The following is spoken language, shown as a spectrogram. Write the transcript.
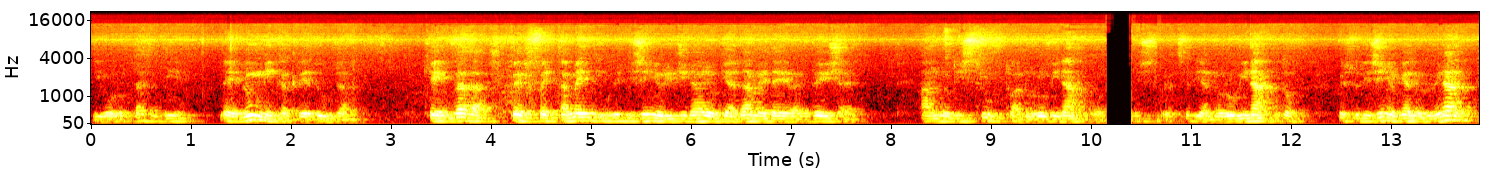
di volontà di Dio è l'unica creatura che è entrata perfettamente in quel disegno originario che Adamo ed Eva invece hanno distrutto, hanno rovinato, hanno rovinato questo disegno che hanno rovinato.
